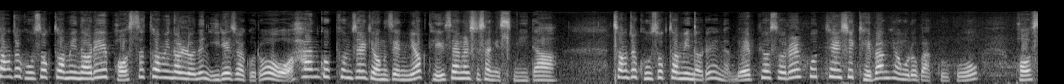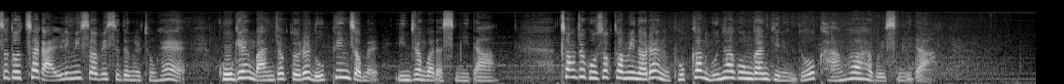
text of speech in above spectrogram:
청주 고속터미널이 버스터미널로는 이례적으로 한국품질 경쟁력 대상을 수상했습니다. 청주 고속터미널은 매표소를 호텔식 개방형으로 바꾸고 버스 도착 알림이 서비스 등을 통해 고객 만족도를 높인 점을 인정받았습니다. 청주 고속터미널은 복합 문화공간 기능도 강화하고 있습니다.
